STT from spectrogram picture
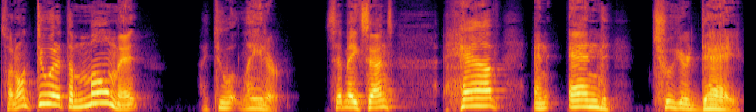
So I don't do it at the moment. I do it later. Does that make sense? Have an end to your day.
